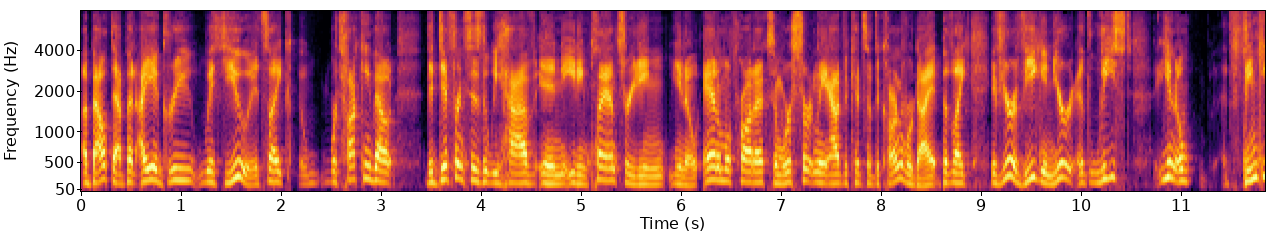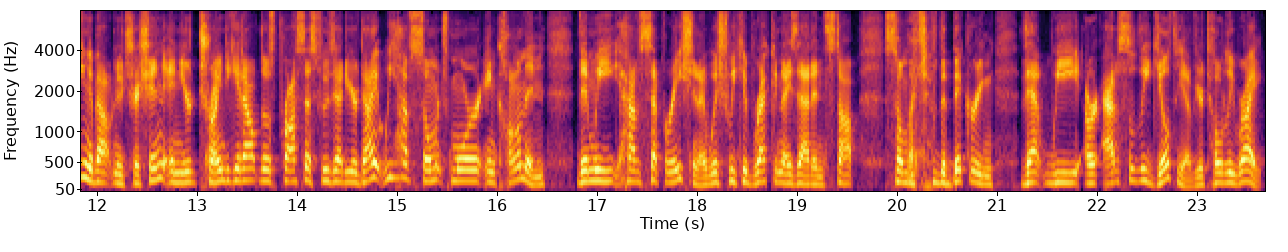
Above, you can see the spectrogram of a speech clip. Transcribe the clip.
about that, but I agree with you. It's like we're talking about the differences that we have in eating plants or eating you know animal products, and we're certainly advocates of the carnivore diet. But like if you're a vegan, you're at least you know thinking about nutrition and you're trying to get out those processed foods out of your diet, we have so much more in common than we have separation. I wish we could recognize that and stop so much of the bickering that we are absolutely guilty of. You're totally right.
